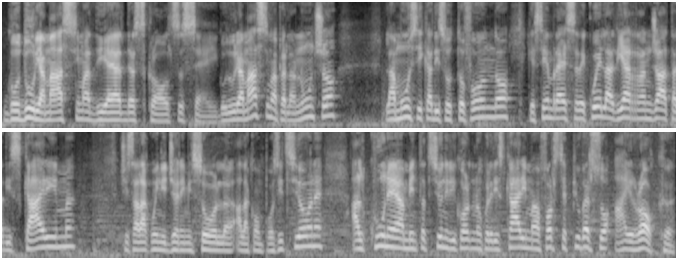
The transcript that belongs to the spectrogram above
goduria massima di Elder Scrolls 6. Goduria massima per l'annuncio la musica di sottofondo che sembra essere quella riarrangiata di Skyrim. Ci sarà quindi Jeremy Soul alla composizione. Alcune ambientazioni ricordano quelle di Skyrim, ma forse più verso high rock.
